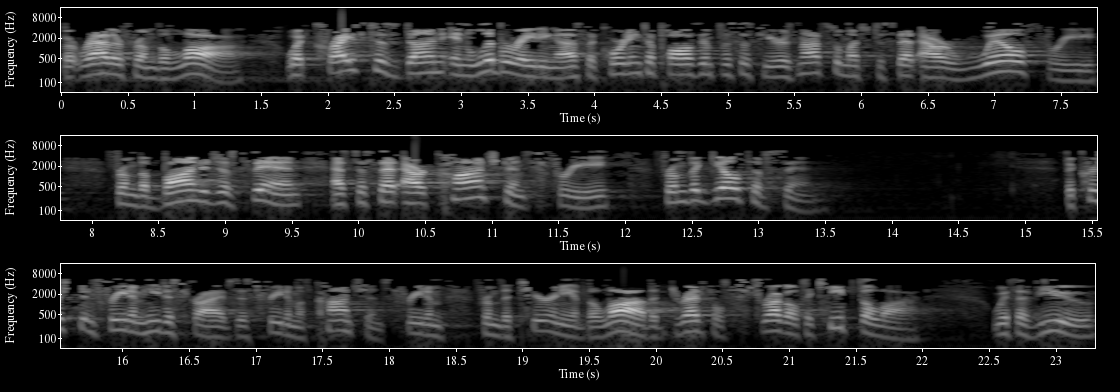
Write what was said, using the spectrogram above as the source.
but rather from the law. What Christ has done in liberating us, according to Paul's emphasis here, is not so much to set our will free from the bondage of sin as to set our conscience free from the guilt of sin. The Christian freedom he describes as freedom of conscience, freedom from the tyranny of the law, the dreadful struggle to keep the law with a view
